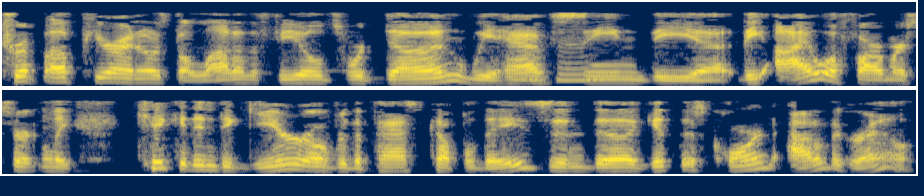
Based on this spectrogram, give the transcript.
trip up here, I noticed a lot of the fields were done. We have mm-hmm. seen the uh, the Iowa farmer certainly kick it into gear over the past couple days and uh, get this corn out of the ground.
